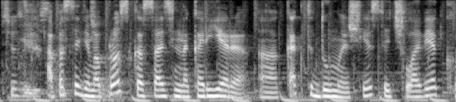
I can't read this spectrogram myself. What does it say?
Все зависит. А последний вопрос касательно карьеры. А как ты думаешь, если человек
